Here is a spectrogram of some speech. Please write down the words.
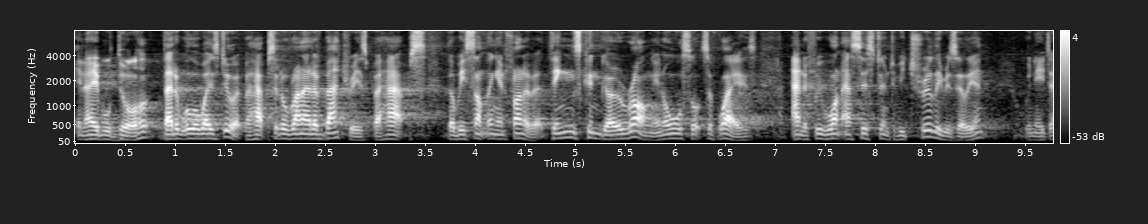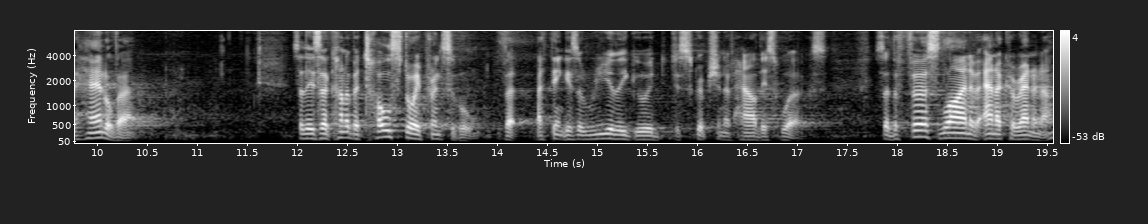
enabled door, that it will always do it. Perhaps it'll run out of batteries. Perhaps there'll be something in front of it. Things can go wrong in all sorts of ways. And if we want our system to be truly resilient, we need to handle that. So there's a kind of a Tolstoy principle that I think is a really good description of how this works. So the first line of Anna Karenina,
